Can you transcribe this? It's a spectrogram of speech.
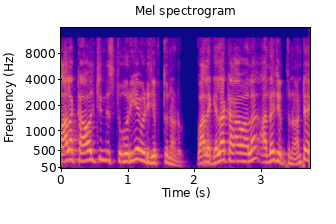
వాళ్ళకి కావాల్సింది స్టోరీయే వీడు చెప్తున్నాడు. వాళ్ళకి ఎలా కావాలా అదే చెప్తున్నాడు. అంటే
